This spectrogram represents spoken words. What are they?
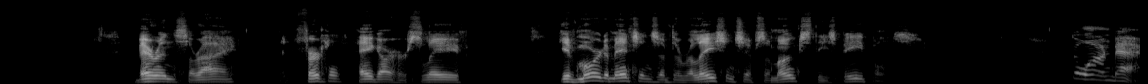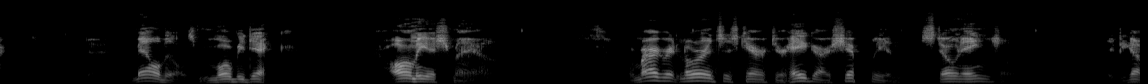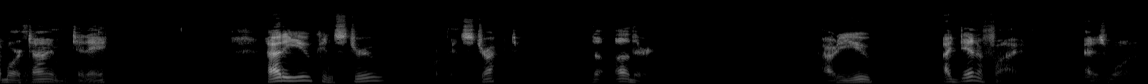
Barren Sarai and fertile Hagar, her slave, give more dimensions of the relationships amongst these peoples. Go on back. Melville's Moby Dick. Call me Ishmael. Or Margaret Laurence's character Hagar Shipley in Stone Angel. If you got more time today. How do you construe or construct the other? How do you identify as one?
